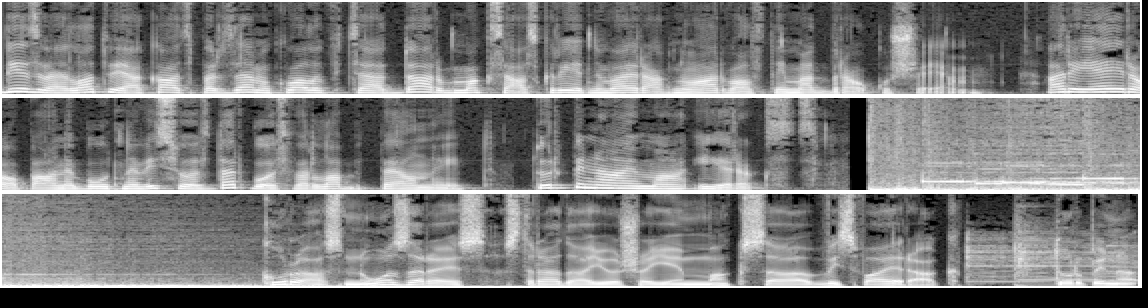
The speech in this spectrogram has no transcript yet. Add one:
Diez vai Latvijā kāds par zemu kvalificētu darbu maksās krietni vairāk no ārvalstīm atbraukušajiem. Arī Eiropā nebūtu ne visos darbos var labi pelnīt. Turpinājumā ieraksts. Kurās nozarēs strādājošajiem maksā visvairāk? Turpina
